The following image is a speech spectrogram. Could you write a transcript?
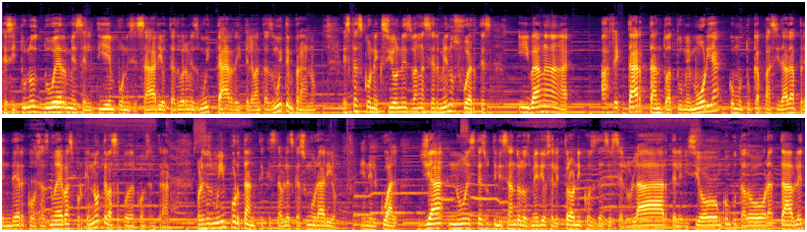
Que si tú no duermes el tiempo necesario, te duermes muy tarde y te levantas muy temprano, estas conexiones van a ser menos fuertes y van a afectar tanto a tu memoria como tu capacidad de aprender cosas nuevas porque no te vas a poder concentrar. Por eso es muy importante que establezcas un horario en el cual ya no estés utilizando los medios electrónicos, es decir, celular, televisión, computadora, tablet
